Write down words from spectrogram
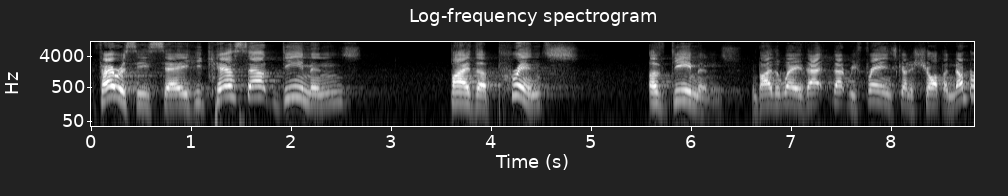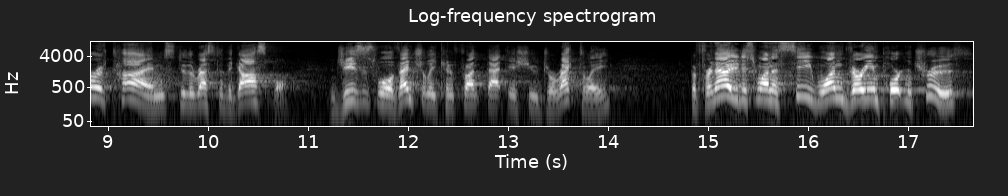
The Pharisees say he casts out demons by the prince of demons. And by the way, that, that refrain is going to show up a number of times through the rest of the gospel. Jesus will eventually confront that issue directly. But for now, you just want to see one very important truth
